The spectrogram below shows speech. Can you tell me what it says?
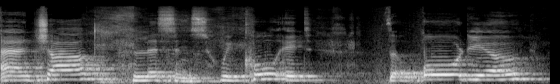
and child listens. We call it the audio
